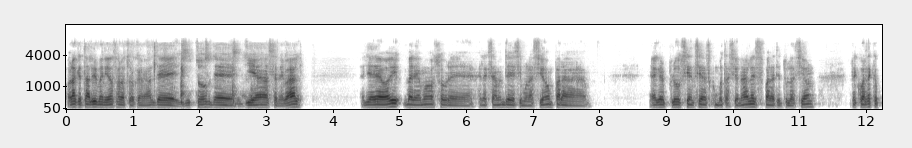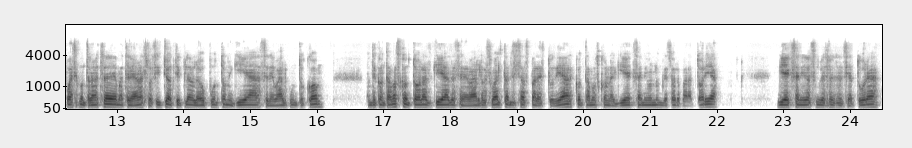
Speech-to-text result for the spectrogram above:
Hola, ¿qué tal? Bienvenidos a nuestro canal de YouTube de Guía Ceneval. El día de hoy veremos sobre el examen de simulación para Eger Plus Ciencias Computacionales para titulación. Recuerda que puedes encontrar este material en nuestro sitio www.miguiaceneval.com, donde contamos con todas las guías de Ceneval resueltas, listas para estudiar. Contamos con la guía Exani 1 ingreso preparatoria, guía Exani 2 ingreso licenciatura,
